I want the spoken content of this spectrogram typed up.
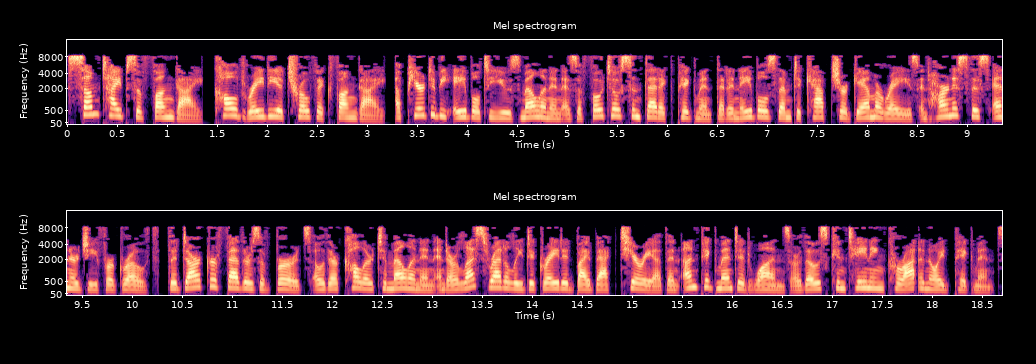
Some types of fungi, called radiotrophic fungi, appear to be able to use melanin as a photosynthetic pigment that enables them to capture gamma rays and harness this energy for growth. The darker feathers of birds owe their color to melanin and are less readily degraded by bacteria than unpigmented ones or those containing carotenoid pigments.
